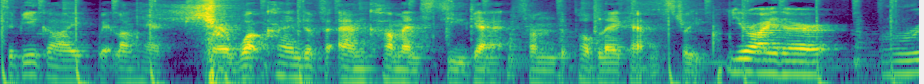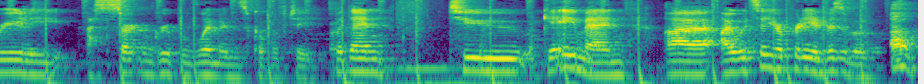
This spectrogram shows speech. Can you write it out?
to be a guy with long hair. Sure, what kind of um, comments do you get from the public and the street? You're either really a certain group of women's cup of tea, but then to gay men, uh, I would say you're pretty invisible. Oh,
